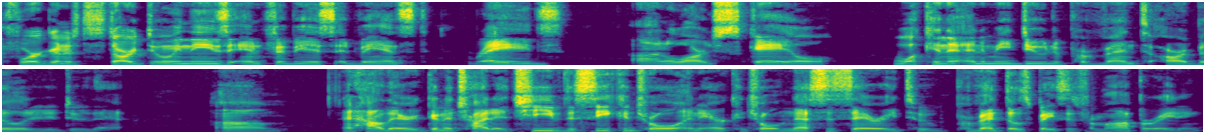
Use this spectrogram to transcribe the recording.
if we're going to start doing these amphibious advanced raids on a large scale, what can the enemy do to prevent our ability to do that? Um, and how they're going to try to achieve the sea control and air control necessary to prevent those bases from operating.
